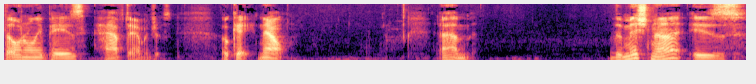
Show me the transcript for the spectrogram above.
The owner only pays half damages. Okay, now. Um, the Mishnah is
